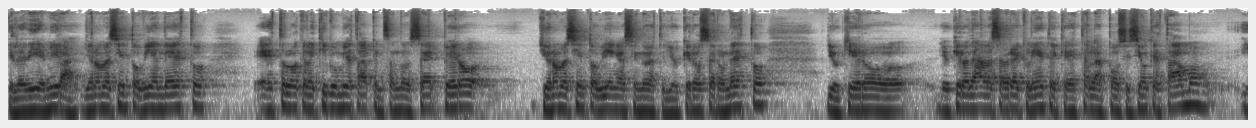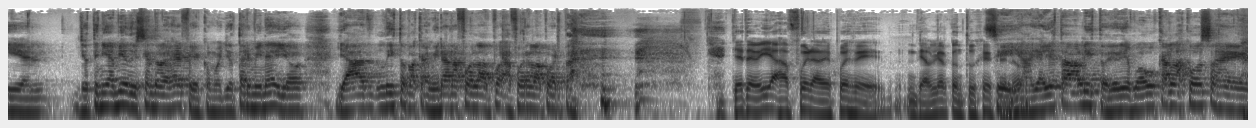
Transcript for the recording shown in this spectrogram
Y le dije, mira, yo no me siento bien de esto. Esto es lo que el equipo mío estaba pensando hacer, pero yo no me siento bien haciendo esto. Yo quiero ser honesto. Yo quiero, yo quiero dejarle saber al cliente que esta es la posición que estamos. Y el, yo tenía miedo diciéndole al jefe, como yo terminé, yo ya listo para caminar afuera, afuera de la puerta. ya te veías afuera después de, de hablar con tu jefe. Sí, ya, yo estaba listo. Yo dije, voy a buscar las cosas, eh,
